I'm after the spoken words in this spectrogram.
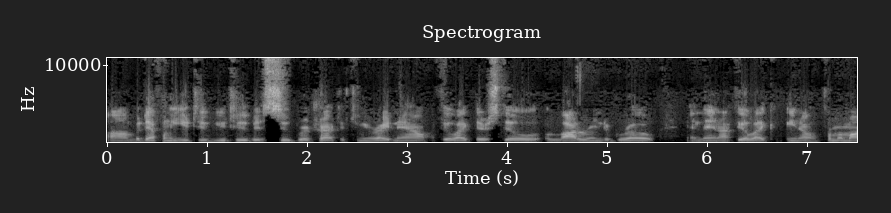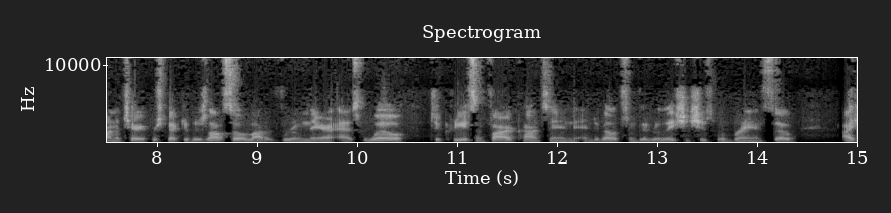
Um, but definitely YouTube. YouTube is super attractive to me right now. I feel like there's still a lot of room to grow. And then I feel like, you know, from a monetary perspective, there's also a lot of room there as well to create some fire content and develop some good relationships with brands. So I,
